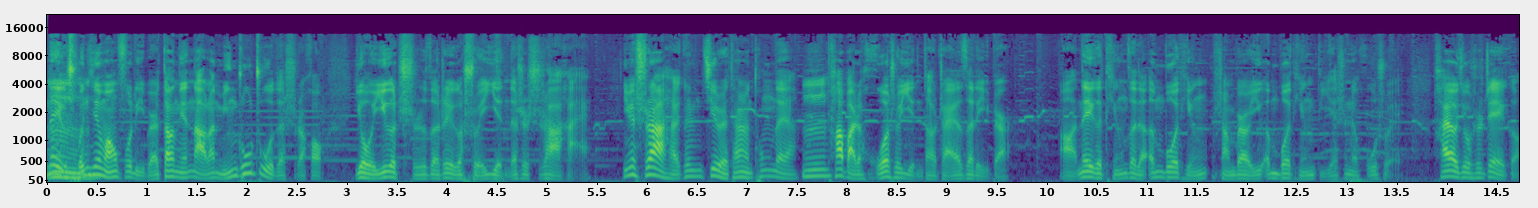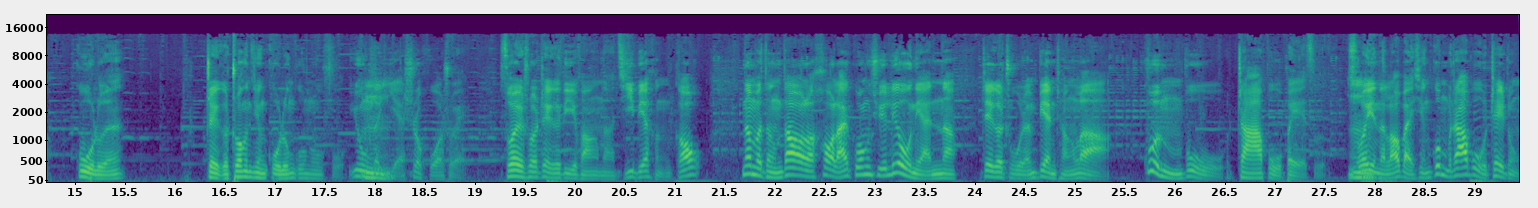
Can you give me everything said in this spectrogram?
那个醇亲王府里边，当年纳兰明珠住的时候，有一个池子，这个水引的是什刹海，因为什刹海跟积水潭是通的呀。嗯他把这活水引到宅子里边，啊，那个亭子叫恩波亭，上边有一个恩波亭，底下是那湖水。还有就是这个固伦这个装进固伦公主府，用的嗯也是活水，所以说这个地方呢级别很高。那么等到了后来光绪六年呢，这个主人变成了棍布扎布被子，嗯所以呢，老百姓棍布扎布这种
